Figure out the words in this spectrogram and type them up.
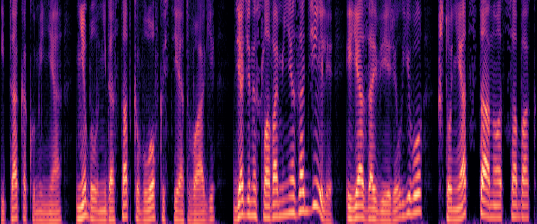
И так как у меня не было недостатка в ловкости и отваге, дядины слова меня задели, и я заверил его, что не отстану от собак.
